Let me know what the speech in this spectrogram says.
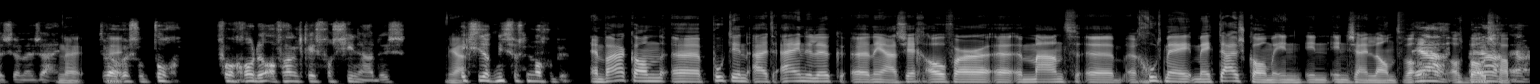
zullen zijn. Terwijl Rusland toch voor een groot deel afhankelijk is van China. Dus ja. ik zie dat niet zo snel gebeuren. En waar kan uh, Poetin uiteindelijk, uh, nou ja, zeg over een maand, goed mee, mee thuiskomen in, in, in zijn land ja, als boodschap? Ja,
